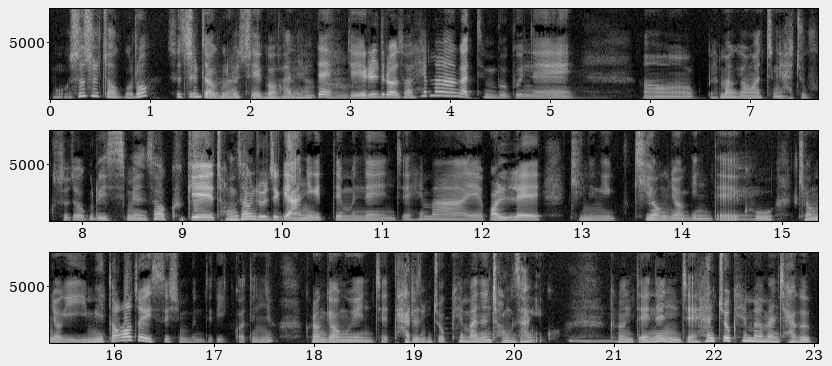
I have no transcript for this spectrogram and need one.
뭐 수술적으로 수술적으로 제거하는데 이제 예를 들어서 해마 같은 부분에 어 해마경화증이 아주 국소적으로 있으면서 그게 정상 조직이 아니기 때문에 이제 해마의 원래 기능이 기억력인데 네. 그 기억력이 이미 떨어져 있으신 분들이 있거든요. 그런 경우에 이제 다른 쪽 해마는 정상이고 음. 그런 때는 이제 한쪽 해마만 자극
